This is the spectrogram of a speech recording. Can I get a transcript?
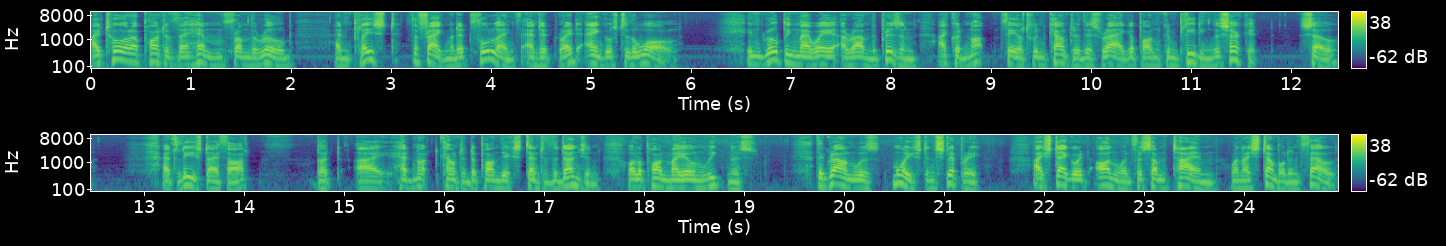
I tore a part of the hem from the robe, and placed the fragment at full length and at right angles to the wall. In groping my way around the prison, I could not fail to encounter this rag upon completing the circuit. So, at least, I thought, but I had not counted upon the extent of the dungeon, or upon my own weakness. The ground was moist and slippery. I staggered onward for some time when I stumbled and fell.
